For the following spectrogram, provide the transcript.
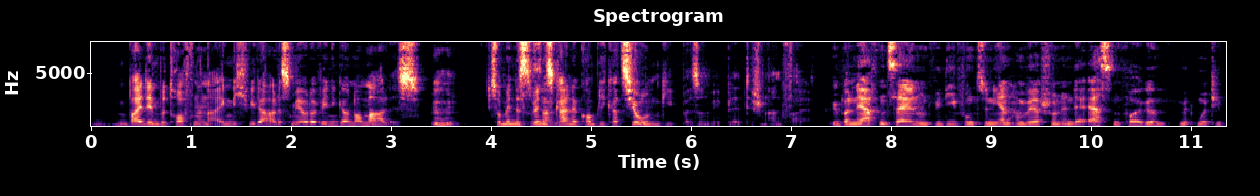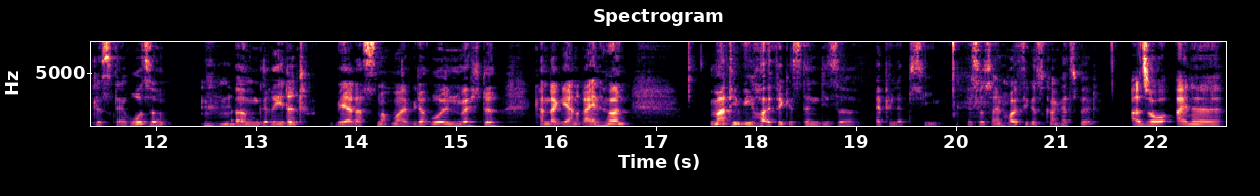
bei den Betroffenen eigentlich wieder alles mehr oder weniger normal ist. Zumindest wenn es keine Komplikationen gibt bei so einem epileptischen Anfall. Über Nervenzellen und wie die funktionieren, haben wir ja schon in der ersten Folge mit Multiple Sklerose ähm, geredet. Wer das nochmal wiederholen möchte, kann da gern reinhören. Martin, wie häufig ist denn diese Epilepsie? Ist das ein häufiges Krankheitsbild? Also eine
